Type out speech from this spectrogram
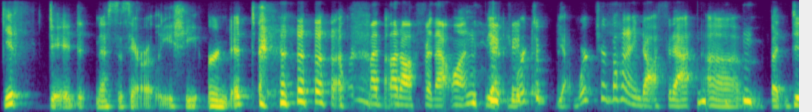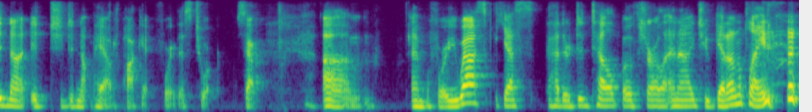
gifted necessarily. She earned it. Worked my butt off for that one. yeah, worked her, yeah, worked her behind off for that. Um, but did not it she did not pay out of pocket for this tour. So um And before you ask, yes, Heather did tell both Sharla and I to get on a plane. and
